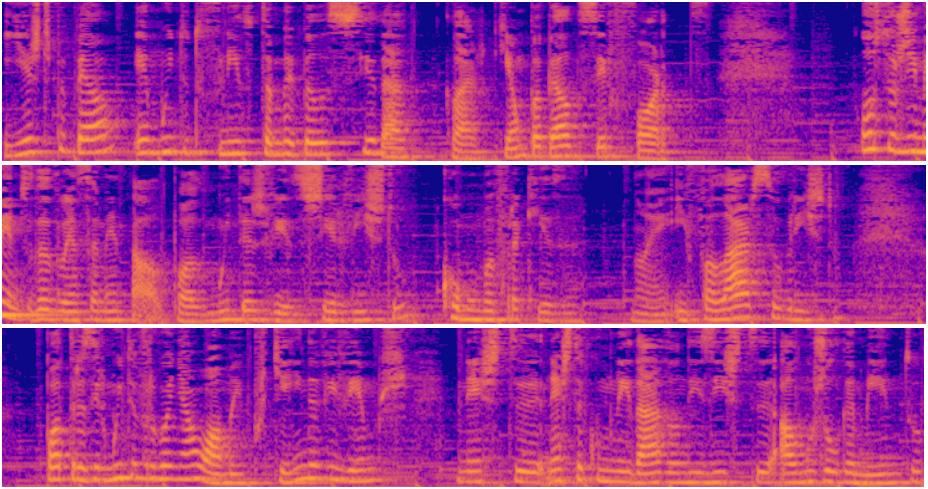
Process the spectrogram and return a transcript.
E este papel é muito definido também pela sociedade, claro, que é um papel de ser forte. O surgimento da doença mental pode muitas vezes ser visto como uma fraqueza não é? E falar sobre isto pode trazer muita vergonha ao homem, porque ainda vivemos neste, nesta comunidade onde existe algum julgamento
